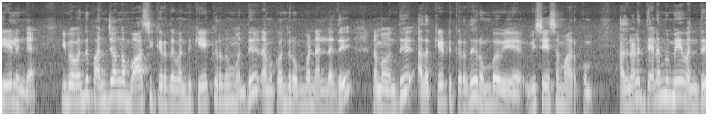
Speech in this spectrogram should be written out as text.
கேளுங்க. இப்போ வந்து பஞ்சாங்கம் வாசிக்கிறது வந்து கேட்குறதும் வந்து நமக்கு வந்து ரொம்ப நல்லது. நம்ம வந்து அதை கேட்டுக்கிறது ரொம்ப விசேஷமாக இருக்கும். அதனால் தினமுமே வந்து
